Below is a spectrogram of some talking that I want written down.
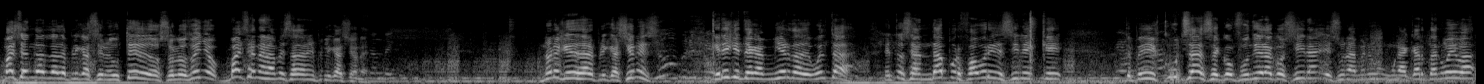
Vayan a dar las explicaciones. Ustedes dos son los dueños, vayan a la mesa a dar explicaciones. ¿No le querés dar explicaciones? ¿Querés que te hagan mierda de vuelta? Entonces anda por favor y decirle que te pedí excusa, se confundió la cocina, es una, menú, una carta nueva.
